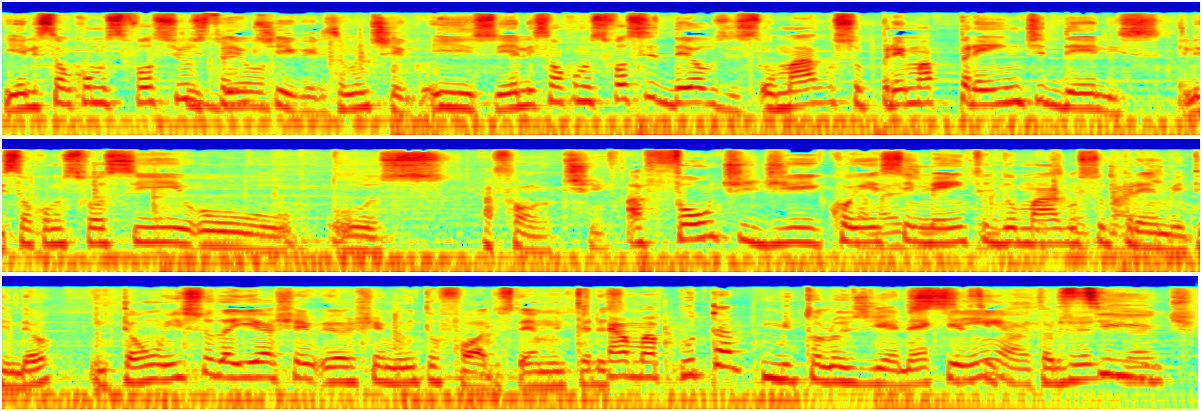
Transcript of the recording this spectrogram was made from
e eles são como se fossem os é deuses. eles são antigos. Isso, e eles são como se fossem deuses. O mago supremo aprende deles. Eles são como se fosse o, os A fonte. a fonte de conhecimento magia, do mago conhecimento supremo, entendeu? Então isso daí eu achei, eu achei muito foda, isso daí é muito É interessante. uma puta mitologia, né? Sim, é uma mitologia se, gigante.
